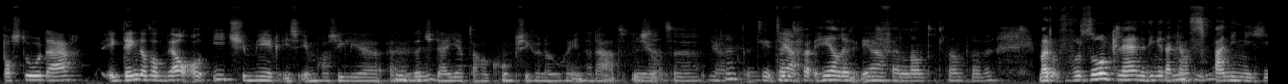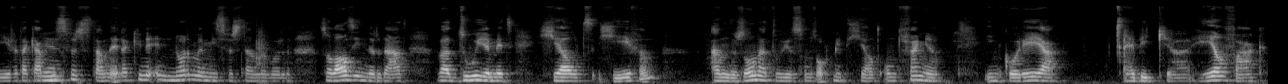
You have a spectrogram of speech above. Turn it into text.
pastoor daar. Ik denk dat dat wel al ietsje meer is in Brazilië. eh, Mhm. dat je daar, je hebt daar ook gewoon psychologen inderdaad. Dus Ja. dat, eh, Ja, het, het Ja. hangt van- heel erg Ja. van land tot land af. Hè. Maar voor zo'n kleine dingen, dat kan Mhm. spanningen geven, dat kan misverstanden. En dat kunnen enorme misverstanden worden. Zoals inderdaad, wat doe je met geld geven? Andersom, wat doe je soms ook met geld ontvangen? In Korea heb ik eh, heel vaak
